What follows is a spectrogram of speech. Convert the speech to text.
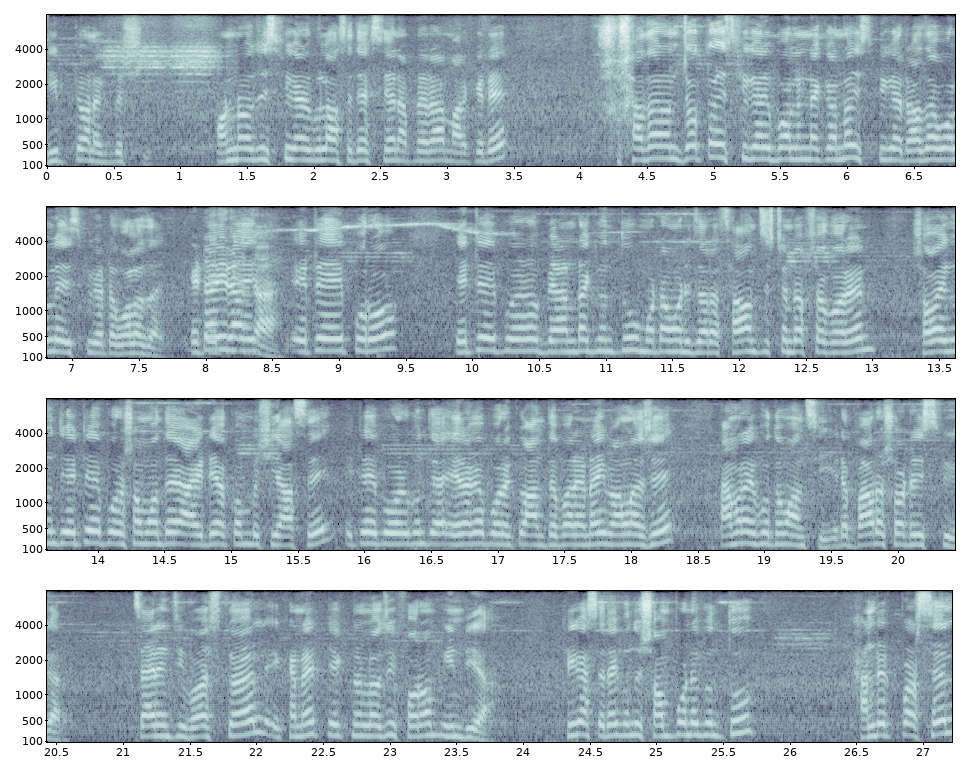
ডিপটা অনেক বেশি। অন্য যে স্পিকারগুলো আছে দেখছেন আপনারা মার্কেটে সাধারণ যত স্পিকারই বলেন না কেন স্পিকার রাজা বললে স্পিকারটা বলা যায়। এটাই রাজা? এটাই পুরো এটাই পুরো ব্র্যান্ডটা কিন্তু মোটামুটি যারা সাউন্ড সিস্টেম ব্যবসা করেন, সবাই কিন্তু এটাই পুরো সম্বন্ধে আইডিয়া কম বেশি আছে। এটাই পরে কিন্তু এর আগে পরে কেউ আনতে পারে নাই বাংলাদেশে। আমরাই প্রথম আনছি। এটা বারো শটের স্পিকার চার ইঞ্চি ভয়েস কয়েল এখানে টেকনোলজি ফরম ইন্ডিয়া ঠিক আছে? এটা কিন্তু সম্পূর্ণ কিন্তু হান্ড্রেড পার্সেন্ট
